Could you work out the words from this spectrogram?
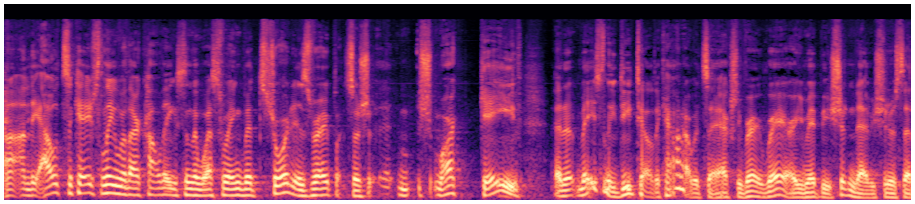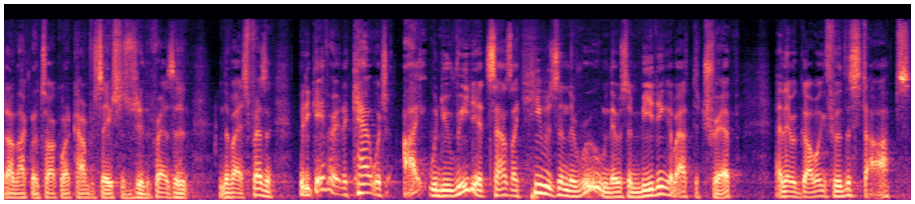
uh, on the outs occasionally with our colleagues in the West Wing, but Short is very. So Mark gave an amazingly detailed account, I would say, actually very rare. You maybe you shouldn't have. You should have said, I'm not going to talk about conversations between the president and the vice president. But he gave an account which, I, when you read it sounds like he was in the room. There was a meeting about the trip and they were going through the stops.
